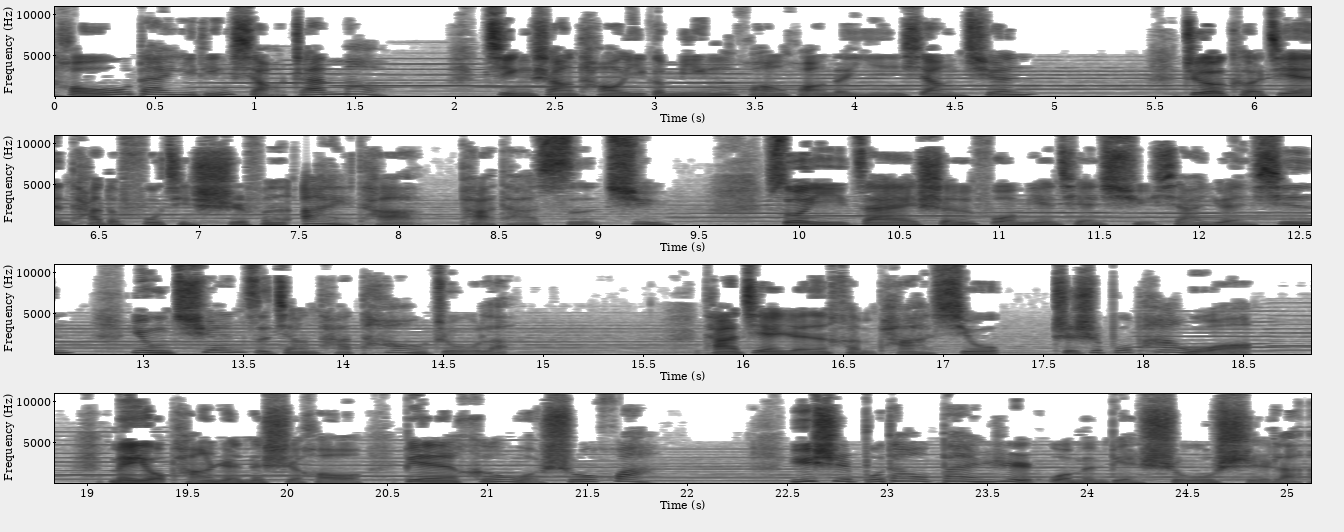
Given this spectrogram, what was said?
头戴一顶小毡帽，颈上套一个明晃晃的银项圈，这可见他的父亲十分爱他，怕他死去，所以在神佛面前许下愿心，用圈子将他套住了。他见人很怕羞，只是不怕我，没有旁人的时候便和我说话，于是不到半日，我们便熟识了。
